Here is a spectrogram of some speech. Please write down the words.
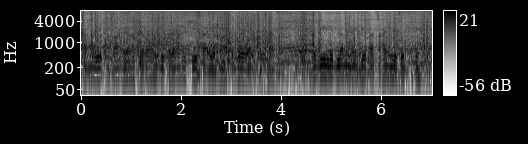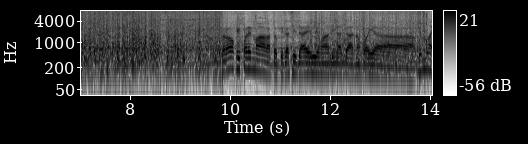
sa maliit na camera. Pero hindi pala nakikita yung uh, pagbuwan ng kalsada. Sa gilid lang nakikita at saka yung likod ko. Pero okay pa rin mga katopi kasi dahil yung uh, dinadaanan ko ay ah, may mga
